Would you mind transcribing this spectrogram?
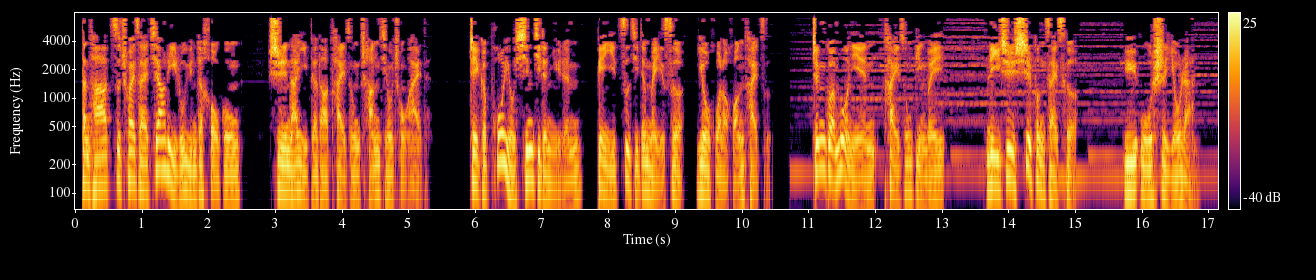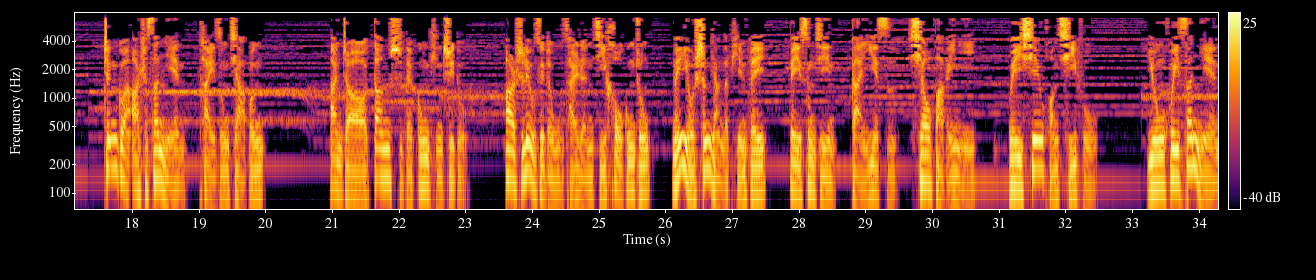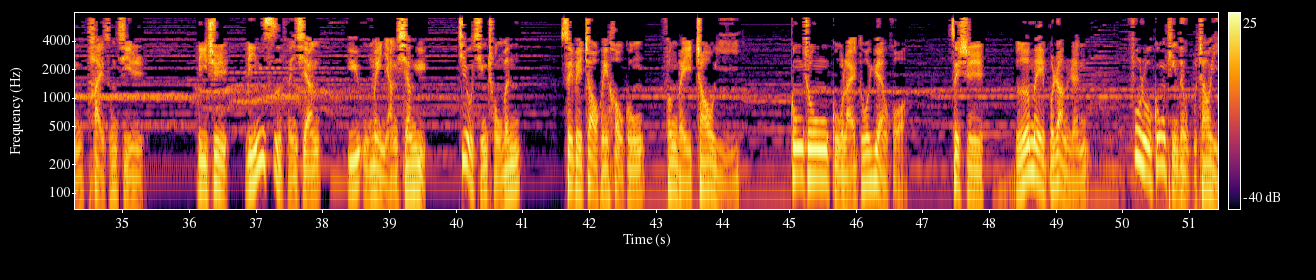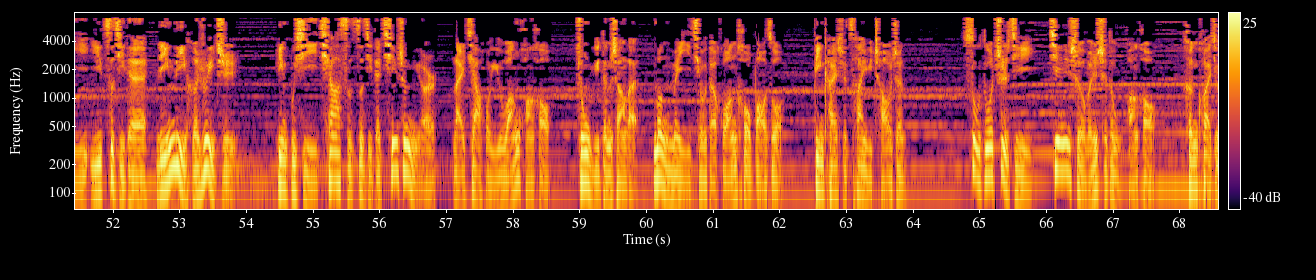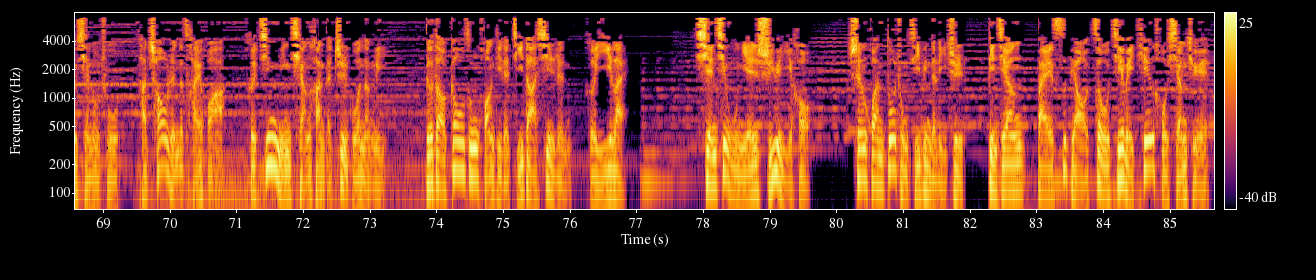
但她自揣在佳丽如云的后宫，是难以得到太宗长久宠爱的。这个颇有心计的女人，便以自己的美色诱惑了皇太子。贞观末年，太宗病危，李治侍奉在侧，与武氏有染。贞观二十三年，太宗驾崩。按照当时的宫廷制度，二十六岁的武才人及后宫中没有生养的嫔妃，被送进感业寺削发为尼，为先皇祈福。永徽三年，太宗忌日，李治临寺焚香，与武媚娘相遇，旧情重温，遂被召回后宫，封为昭仪。宫中古来多怨火。最是峨眉不让人，复入宫廷的武昭仪以自己的伶俐和睿智，并不惜掐死自己的亲生女儿来嫁祸于王皇后，终于登上了梦寐以求的皇后宝座，并开始参与朝政。素多智计、兼涉文史的武皇后，很快就显露出她超人的才华和精明强悍的治国能力，得到高宗皇帝的极大信任和依赖。显庆五年十月以后，身患多种疾病的李治便将百司表奏皆为天后详决。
